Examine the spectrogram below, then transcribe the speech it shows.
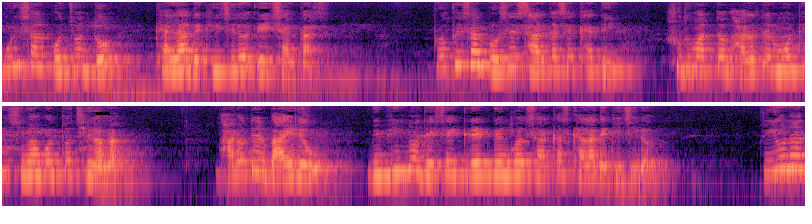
কুড়ি সাল পর্যন্ত খেলা দেখিয়েছিল এই সার্কাস। প্রফেসর বোসের সার্কাসের খ্যাতি শুধুমাত্র ভারতের মধ্যেই সীমাবদ্ধ ছিল না, ভারতের বাইরেও বিভিন্ন দেশে গ্রেট বেঙ্গল সার্কাস খেলা দেখিয়েছিল। প্রিয়নাথ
